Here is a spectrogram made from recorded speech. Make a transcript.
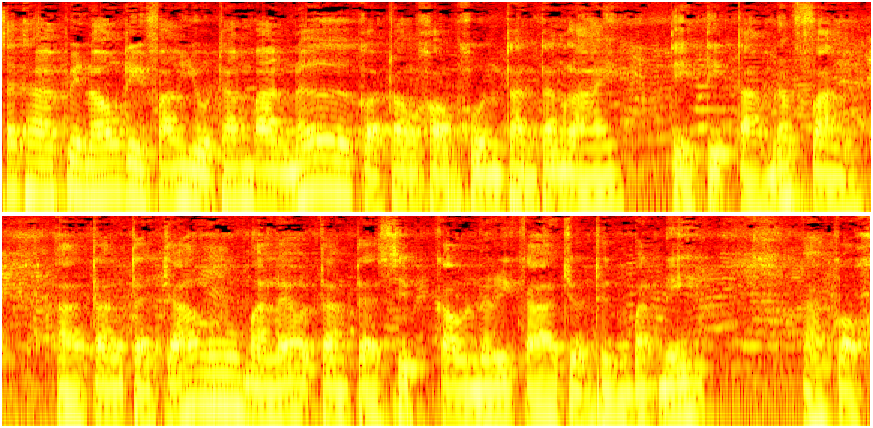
สถาพี่น้องที่ฟังอยู่ทางบ้านเนอก็ต้องขอบคุณท่านทั้งหลายที่ติดตามรับฟังตั้งแต่เจ้ามาแล้วตั้งแต่19นาฬิกาจนถึงบัดนี้ก็ค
